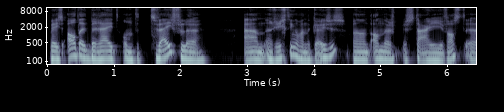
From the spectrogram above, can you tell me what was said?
wees altijd bereid om te twijfelen aan een richting of aan de keuzes. Want anders staar je je vast, eh,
